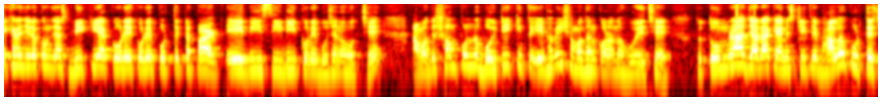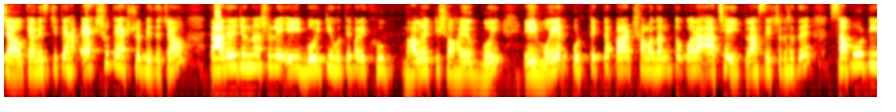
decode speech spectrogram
এখানে যেরকম জাস্ট বিক্রিয়া করে করে প্রত্যেকটা part A B C D করে বোঝানো হচ্ছে, আমাদের সম্পূর্ণ বইটাই কিন্তু এভাবেই সমাধান করানো হয়েছে। তো তোমরা যারা কেমিস্ট্রিতে ভালো করতে চাও কেমিস্ট্রিতে একশোতে একশো পেতে চাও, তাদের জন্য আসলে এই বইটি হতে পারে খুব ভালো একটি সহায়ক বই। এই বইয়ের প্রত্যেকটা পার্ট সমাধান তো করা আছেই প্লাস এর সাথে সাথে সাপোর্টিভ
